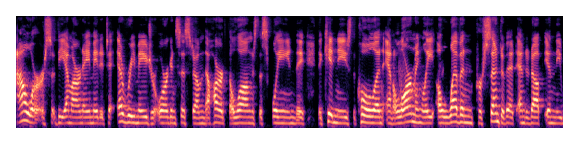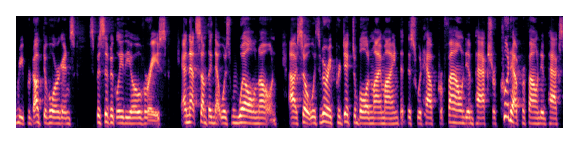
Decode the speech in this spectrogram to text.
hours the mRNA made it to every major organ system the heart, the lungs, the spleen, the, the kidneys, the colon, and alarmingly, 11% of it ended up in the reproductive organs, specifically the ovaries. And that's something that was well known. Uh, so it was very predictable in my mind that this would have profound impacts or could have profound impacts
